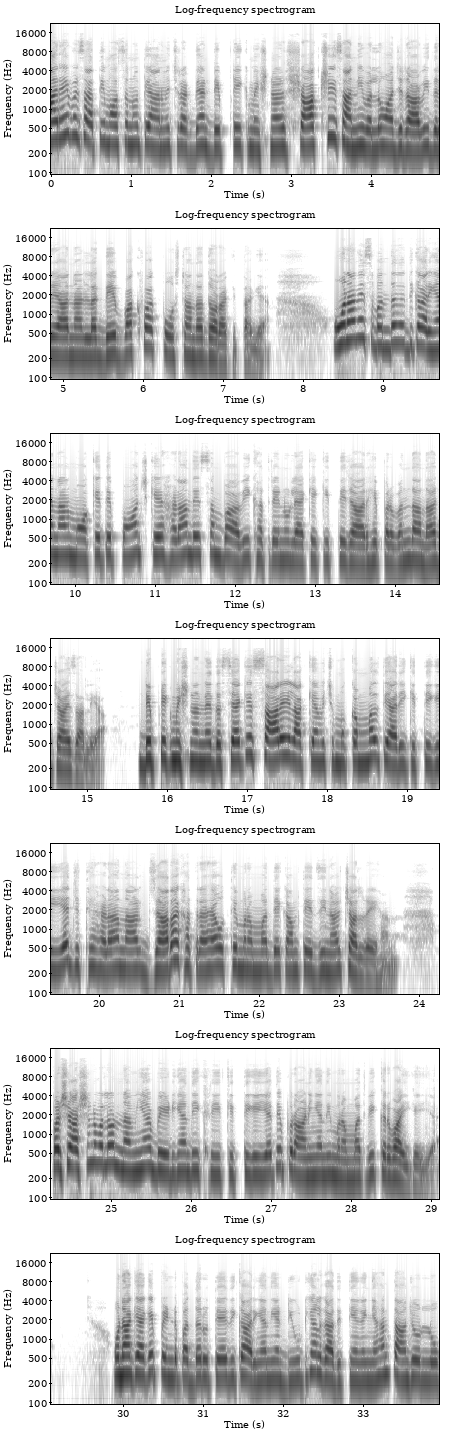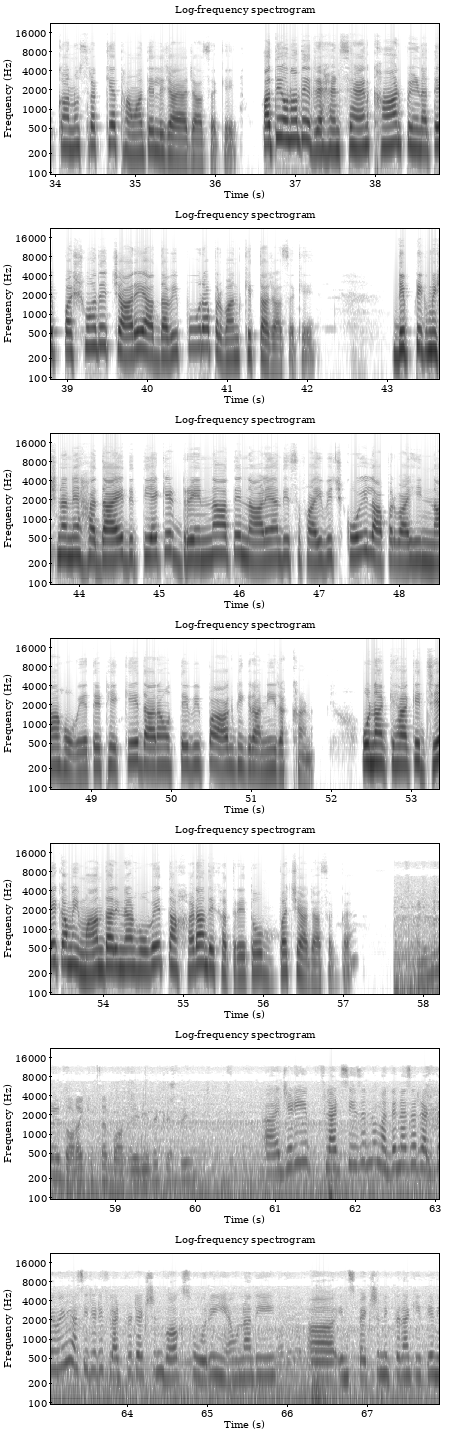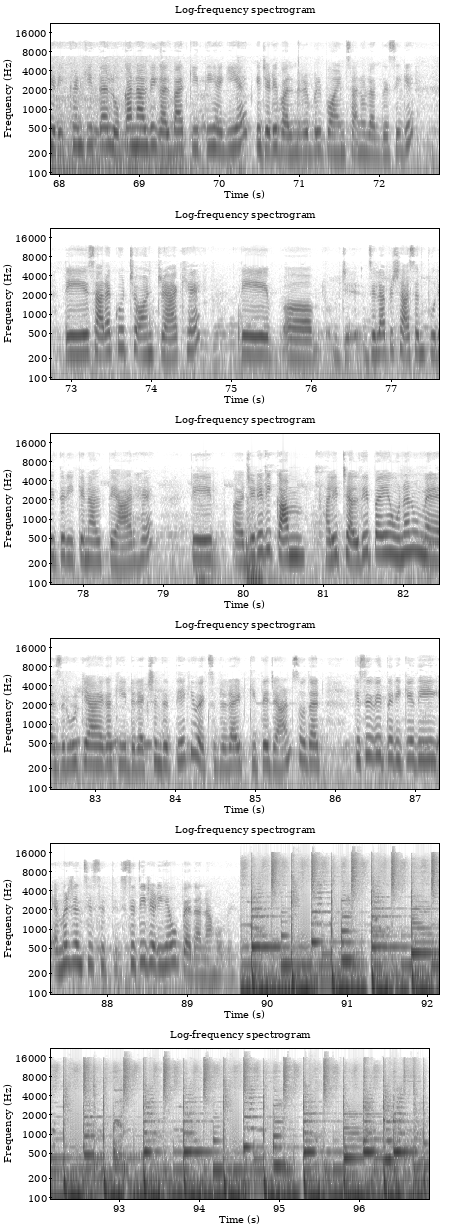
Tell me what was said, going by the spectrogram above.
ਆ ਰਹੇ ਬਰਸਾਤੀ ਮੌਸਮ ਨੂੰ ਧਿਆਨ ਵਿੱਚ ਰੱਖਦਿਆਂ ਡਿਪਟੀ ਕਮਿਸ਼ਨਰ ਸਾਕਸ਼ੀ ਸਾਨੀ ਵੱਲੋਂ ਅੱਜ ਰਾਵੀ ਦਰਿਆ ਨਾਲ ਲੱਗਦੇ ਵੱਖ-ਵੱਖ ਪੋਸਟਾਂ ਦਾ ਦੌਰਾ ਕੀਤਾ ਗਿਆ। ਉਹਨਾਂ ਨੇ ਸਬੰਧਤ ਅਧਿਕਾਰੀਆਂ ਨਾਲ ਮੌਕੇ ਤੇ ਪਹੁੰਚ ਕੇ ਹੜ੍ਹਾਂ ਦੇ ਸੰਭਾਵੀ ਖਤਰੇ ਨੂੰ ਲੈ ਕੇ ਕੀਤੇ ਜਾ ਰਹੇ ਪ੍ਰਬੰਧਾਂ ਦਾ ਜਾਇਜ਼ਾ ਲਿਆ। ਡਿਪਟੀ ਕਮਿਸ਼ਨਰ ਨੇ ਦੱਸਿਆ ਕਿ ਸਾਰੇ ਇਲਾਕਿਆਂ ਵਿੱਚ ਮੁਕੰਮਲ ਤਿਆਰੀ ਕੀਤੀ ਗਈ ਹੈ, ਜਿੱਥੇ ਹੜ੍ਹਾਂ ਨਾਲ ਜ਼ਿਆਦਾ ਖਤਰਾ ਹੈ, ਉੱਥੇ ਮੁਰੰਮਤ ਦੇ ਕੰਮ ਤੇਜ਼ੀ ਨਾਲ ਚੱਲ ਰਹੇ ਹਨ। ਪ੍ਰਸ਼ਾਸਨ ਵੱਲੋਂ ਨਵੀਆਂ ਬੇੜੀਆਂ ਦੀ ਖਰੀਦ ਕੀਤੀ ਗਈ ਹੈ ਤੇ ਪੁਰਾਣੀਆਂ ਦੀ ਮੁਰੰਮਤ ਵੀ ਕਰਵਾਈ ਗਈ ਹੈ। ਉਨ੍ਹਾਂ ਕਿਹਾ ਕਿ ਪਿੰਡ ਪੱਧਰ ਉੱਤੇ ਅਧਿਕਾਰੀਆਂ ਦੀਆਂ ਡਿਊਟੀਆਂ ਲਗਾ ਦਿੱਤੀਆਂ ਗਈਆਂ ਹਨ ਤਾਂ ਜੋ ਲੋਕਾਂ ਨੂੰ ਸੁਰੱਖਿਅਤ ਥਾਵਾਂ ਤੇ ਲਿਜਾਇਆ ਜਾ ਸਕੇ। ਅਤੇ ਉਹਨਾਂ ਦੇ ਰਹਿਣ ਸਹਿਣ, ਖਾਣ ਪੀਣ ਅਤੇ ਪਸ਼ੂਆਂ ਦੇ ਚਾਰੇ ਆਦਿ ਦਾ ਵੀ ਪੂਰਾ ਪ੍ਰਬੰਧ ਕੀਤਾ ਜਾ ਸਕੇ। ਡਿਪਟੀ ਕਮਿਸ਼ਨਰ ਨੇ ਹਦਾਇਤ ਦਿੱਤੀ ਹੈ ਕਿ ਡਰੇਨਾਂ ਅਤੇ ਨਾਲਿਆਂ ਦੀ ਸਫ਼ਾਈ ਵਿੱਚ ਕੋਈ ਲਾਪਰਵਾਹੀ ਨਾ ਹੋਵੇ ਅਤੇ ਠੇਕੇਦਾਰਾਂ ਉੱਤੇ ਵਿਭਾਗ ਨਿਗਰਾਨੀ ਰੱਖਣ। ਉਹਨਾਂ ਕਿਹਾ ਕਿ ਜੇ ਕੰਮ ਇਮਾਨਦਾਰੀ ਨਾਲ ਹੋਵੇ ਤਾਂ ਹੜ੍ਹਾਂ ਦੇ ਖਤਰੇ ਤੋਂ ਬਚਿਆ ਜਾ ਸਕਦਾ ਹੈ। ਹਾਂਜੀ ਇਹ ਦੌਰਾ ਕੀਤਾ ਬਾਰਡਰ ਏਰੀਆ ਤੇ, ਕਿਸ ਲਈ ਜਿਹੜੀ ਫਲੱਡ ਸੀਜ਼ਨ ਨੂੰ ਮੱਦੇਨਜ਼ਰ ਰੱਖਦੇ ਹੋਏ ਅਸੀਂ ਜਿਹੜੀ ਫਲੱਡ ਪ੍ਰੋਟੈਕਸ਼ਨ ਵਰਕਸ ਹੋ ਰਹੀ ਹੈ, ਉਹਨਾਂ ਦੀ ਇਨਸਪੈਕਸ਼ਨ ਇੱਕ ਤਰ੍ਹਾਂ ਕੀਤੀ ਹੈ, ਨਿਰੀਖਣ ਕੀਤਾ ਹੈ, ਲੋਕਾਂ ਨਾਲ ਵੀ ਗੱਲਬਾਤ ਕੀਤੀ ਹੈਗੀ ਹੈ ਕਿ ਜਿਹੜੇ ਵਲਨਰੇਬਲ ਪੁਆਇੰਟ ਸਾਨੂੰ ਲੱਗਦੇ ਸੀਗੇ। ਤੇ ਸਾਰਾ ਕੁਝ ਔਨ ਟਰੈਕ ਹੈ ਤੇ ਜ਼ਿਲ੍ਹਾ ਪ੍ਰਸ਼ਾਸਨ ਪੂਰੀ ਤਰੀਕੇ ਨਾਲ ਤਿਆਰ ਹੈ ਤੇ ਜਿਹੜੇ ਵੀ ਕੰਮ ਹਾਲੇ ਚੱਲਦੇ ਪਏ ਆ। ਉਹਨਾਂ ਨੂੰ ਮੈਂ ਜ਼ਰੂਰ ਕਿਹਾ ਹੈਗਾ ਕਿ ਡਾਇਰੈਕਸ਼ਨ ਦਿੱਤੀ ਹੈ ਕਿ ਉਹ ਐਕਸਪੀਡਾਈਟ ਕੀਤੇ ਜਾਣ ਸੋ ਦੈਟ ਕਿਸੇ ਵੀ ਤਰੀਕੇ ਦੀ ਐਮਰਜੈਂਸੀ ਸਥਿਤੀ ਜਿਹੜੀ ਹੈ ਉਹ ਪੈਦਾ ਨਾ ਹੋਵੇ।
